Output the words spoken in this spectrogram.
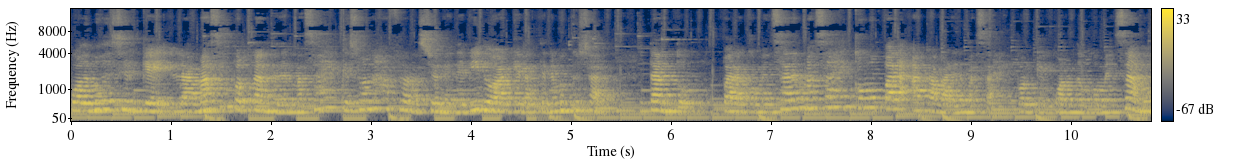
podemos decir que la más importante del masaje que son las afloraciones debido a que las tenemos que usar tanto para comenzar el masaje como para acabar el masaje. Porque cuando comenzamos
